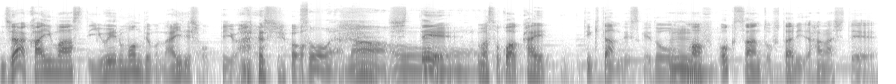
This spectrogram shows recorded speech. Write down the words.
じゃあ買いますって言えるもんでもないでしょっていう話をそうやな。して、まあ、そこは帰ってきたんですけど、うん。まあ、奥さんと2人で話して、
